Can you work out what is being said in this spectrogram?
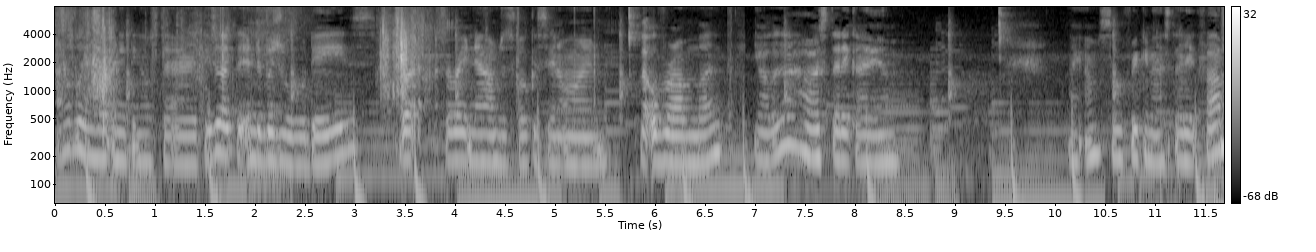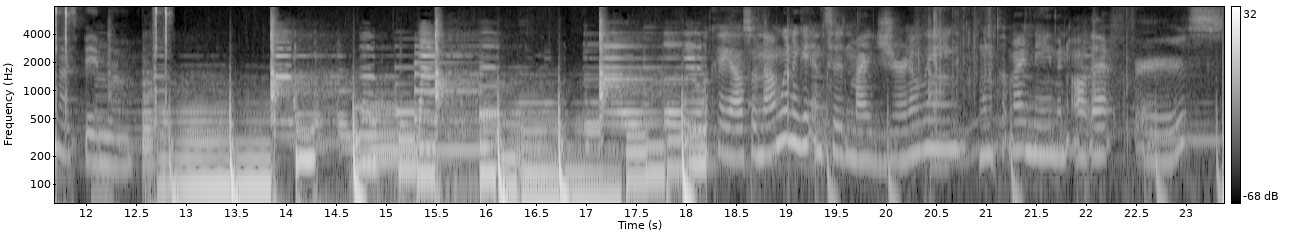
I don't really know anything else to add. These are like the individual days. But for right now, I'm just focusing on the overall month. Y'all, look at how aesthetic I am. Like, I'm so freaking aesthetic. Follow my spam though. Okay, y'all, so now I'm gonna get into my journaling. I'm gonna put my name and all that first.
